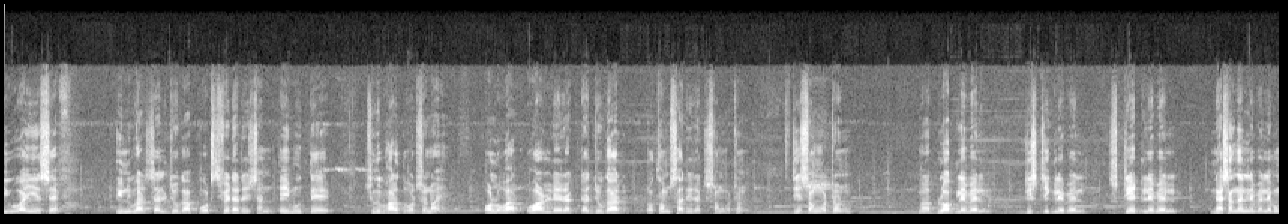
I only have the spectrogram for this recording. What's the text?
UISF universal yoga sports federation এই মুহূর্তে শুধু ভারতবর্ষ নয় অল ওভার ওয়ার্ল্ডের একটা যোগার প্রথম সারির একটা সংগঠন। যে সংগঠন block level district level state level national level এবং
